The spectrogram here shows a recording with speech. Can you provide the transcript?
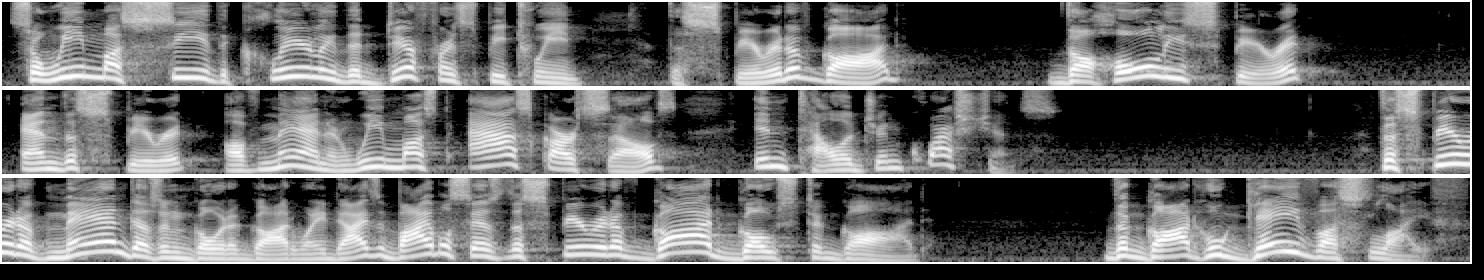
So we must see the, clearly the difference between the Spirit of God, the Holy Spirit, and the Spirit of man. And we must ask ourselves intelligent questions. The Spirit of man doesn't go to God when he dies. The Bible says the Spirit of God goes to God the God who gave us life.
